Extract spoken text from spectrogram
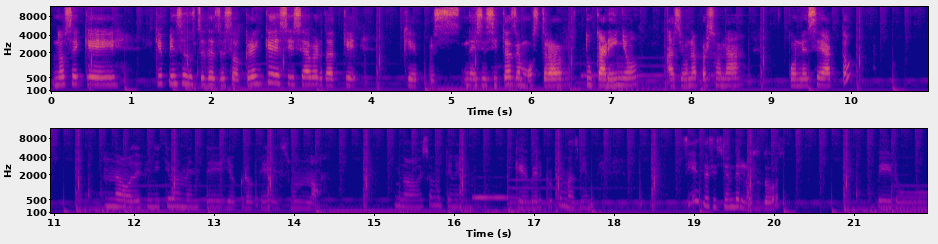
No sé qué, ¿Qué piensan ustedes de eso? ¿Creen que sí sea verdad que, que pues, necesitas demostrar tu cariño hacia una persona con ese acto? No, definitivamente yo creo que es un no. No, eso no tiene que ver, creo que más bien sí es decisión de los dos, pero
